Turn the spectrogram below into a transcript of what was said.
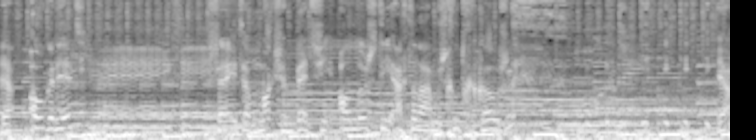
Ja, ook een hit. Ze heten Max en Betsy Anders. Die achternaam is goed gekozen. Ja.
